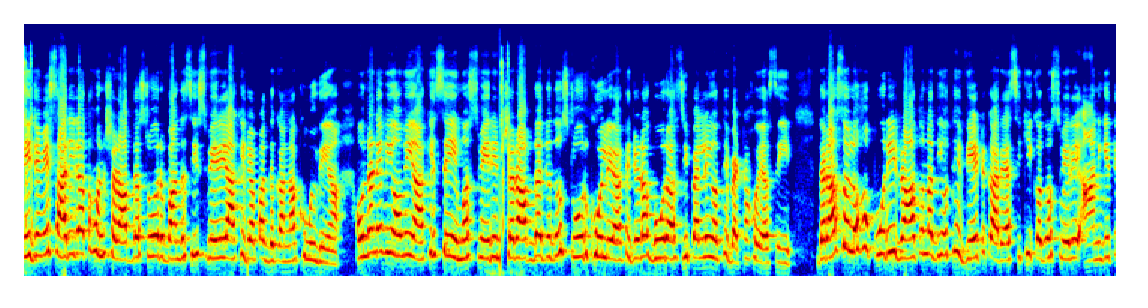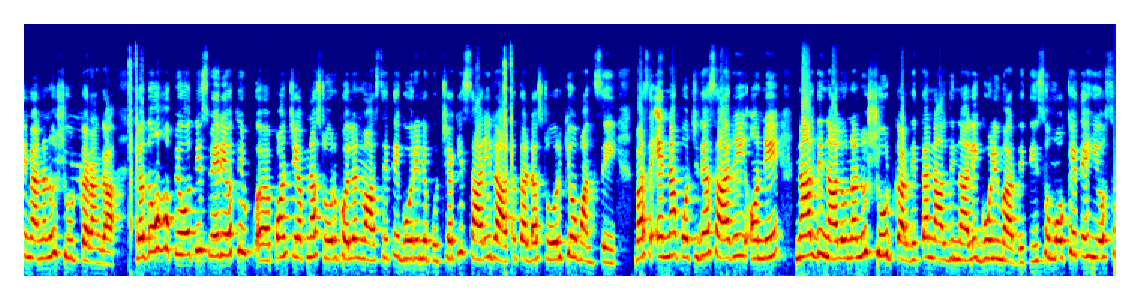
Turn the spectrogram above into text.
ਤੇ ਜਿਵੇਂ ਸਾਰੀ ਰਾਤ ਹੁਣ ਸ਼ਰਾਬ ਦਾ ਸਟੋਰ ਬੰਦ ਸੀ, ਸਵੇਰੇ ਆ ਕੇ ਜੇ ਆਪਾਂ ਦੁਕਾਨਾਂ ਖੋਲਦੇ ਆ ਉਹਨਾਂ ਨੇ ਵੀ ਉਵੇਂ ਆ ਕੇ ਸੇਮ ਸਵੇਰੇ ਸ਼ਰਾਬ ਦਾ ਜਦੋਂ ਸਟੋਰ ਖੋਲਿਆ ਤੇ ਜਿਹੜਾ ਗੋਰਾ ਸੀ, ਪਹਿਲਾਂ ਹੀ ਉੱਥੇ ਬੈਠਾ ਹੋਇਆ ਸੀ। ਦਰਅਸਲ ਉਹ ਪੂਰੀ ਰਾਤ ਉਹਨਾਂ ਦੀ ਉੱਥੇ ਵੇਟ ਕਰ ਰਿਹਾ ਸੀ ਕਿ ਕਦੋਂ ਸਵੇਰੇ ਆਣਗੇ ਤੇ ਮੈਂ ਉਹਨਾਂ ਨੂੰ ਸ਼ੂਟ ਕਰਾਂਗਾ। ਜਦੋਂ ਉਹ ਪਿਓ ਦੀ ਸਵੇਰੇ ਉੱਥੇ ਪਹੁੰਚੇ ਆਪਣਾ ਸਟੋਰ ਖੋਲਣ ਵਾਸਤੇ ਤੇ ਗੋਰੇ ਨੇ ਪੁੱਛਿਆ ਕਿ ਸਾਰੀ ਰਾਤ ਤੁਹਾਡਾ ਸਟੋਰ ਕਿਉਂ ਬੰਦ ਸੀ? ਬਸ ਇੰਨਾ ਪੁੱਛਦਿਆਂ ਸਾਰੀ ਉਹਨੇ ਨਾਲ ਦੀ ਨਾਲ ਉਹਨਾਂ ਨੂੰ ਸ਼ੂਟ ਕਰ ਦਿੱਤਾ, ਨਾਲ ਦੀ ਨਾਲ ਹੀ ਗੋਲੀ ਮਾਰ ਦਿੱਤੀ। ਸੋ ਮੌਕੇ ਤੇ ਹੀ ਉਸ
